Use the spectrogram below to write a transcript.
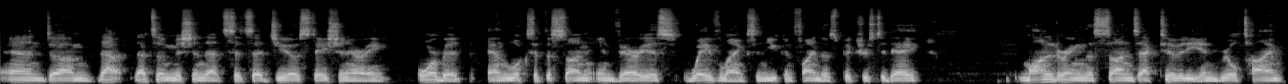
and um, that that's a mission that sits at geostationary orbit and looks at the sun in various wavelengths. And you can find those pictures today, monitoring the sun's activity in real time.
